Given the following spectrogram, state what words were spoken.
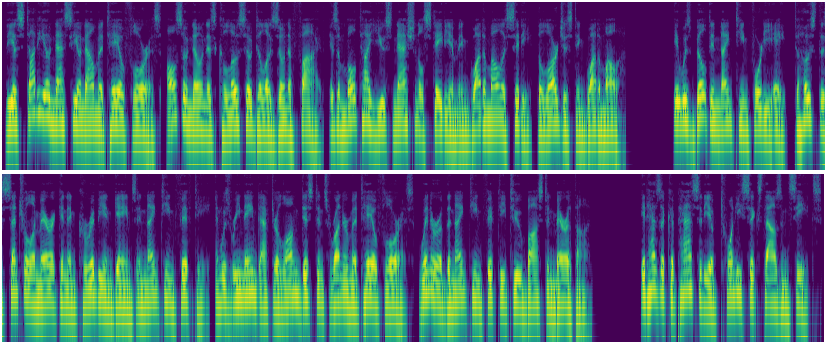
The Estadio Nacional Mateo Flores, also known as Coloso de la Zona 5, is a multi-use national stadium in Guatemala City, the largest in Guatemala. It was built in 1948, to host the Central American and Caribbean Games in 1950, and was renamed after long-distance runner Mateo Flores, winner of the 1952 Boston Marathon. It has a capacity of 26,000 seats.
